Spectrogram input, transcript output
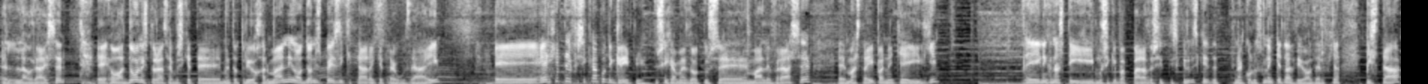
ε, Λαουράισεν. Ε, ο Αντώνης τώρα θα βρίσκεται με το τρίο Χαρμάνι. Ο Αντώνης παίζει κιθάρα και τραγουδάει. Ε, έρχεται φυσικά από την Κρήτη. Τους είχαμε εδώ τους ε, Μάλε Βράσε, ε, μας τα είπανε και οι ίδιοι. Ε, Είναι γνωστή η μουσική πα- παράδοση της Κρήτης και την ακολουθούν και τα δύο αδέρφια πιστά.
